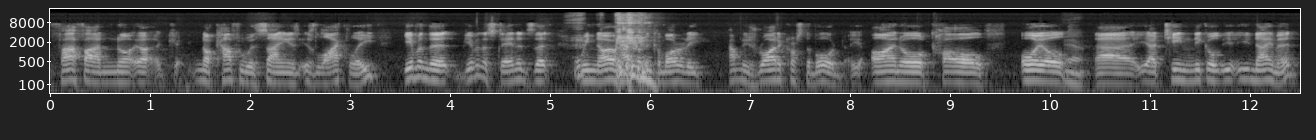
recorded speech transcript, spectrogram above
far, far not uh, not comfortable with saying is, is likely, given the given the standards that we know happen to commodity companies right across the board, iron ore, coal, oil, Yeah. uh, you know, tin, nickel, you, you name it.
